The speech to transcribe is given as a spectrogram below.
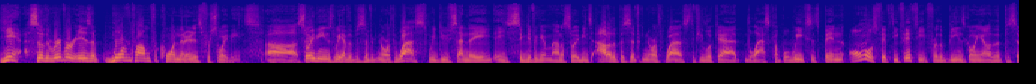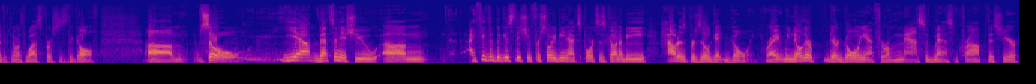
Yeah, so the river is a, more of a problem for corn than it is for soybeans. Uh, soybeans, we have the Pacific Northwest. We do send a, a, significant amount of soybeans out of the Pacific Northwest. If you look at the last couple weeks, it's been almost 50 50 for the beans going out of the Pacific Northwest versus the Gulf. Um, so, yeah, that's an issue. Um, I think the biggest issue for soybean exports is going to be how does Brazil get going, right? We know they're, they're going after a massive, massive crop this year.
